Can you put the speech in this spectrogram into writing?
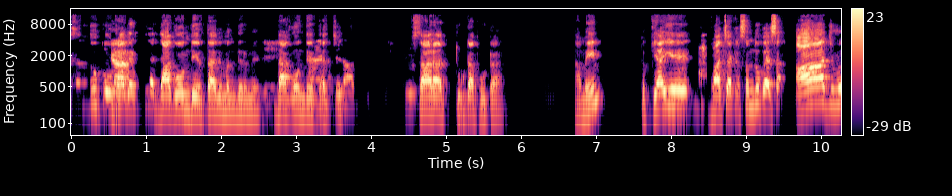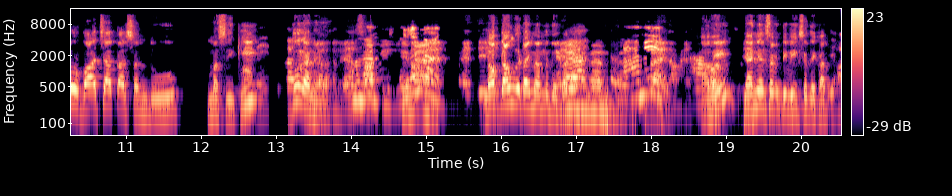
संदूक को उठा के रख दिया दागोन देवता के मंदिर में। दागोन देवता अच्छे सारा टूटा फूटा। आमीन। तो क्या ये वाचा का संदूक ऐसा? आज वो वाचा का संदूक मसीह की दुल्हन है। लॉकडाउन के टाइम में हमने देखा था। आमीन डैनियल सेवेंटी वीक से देखा था।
